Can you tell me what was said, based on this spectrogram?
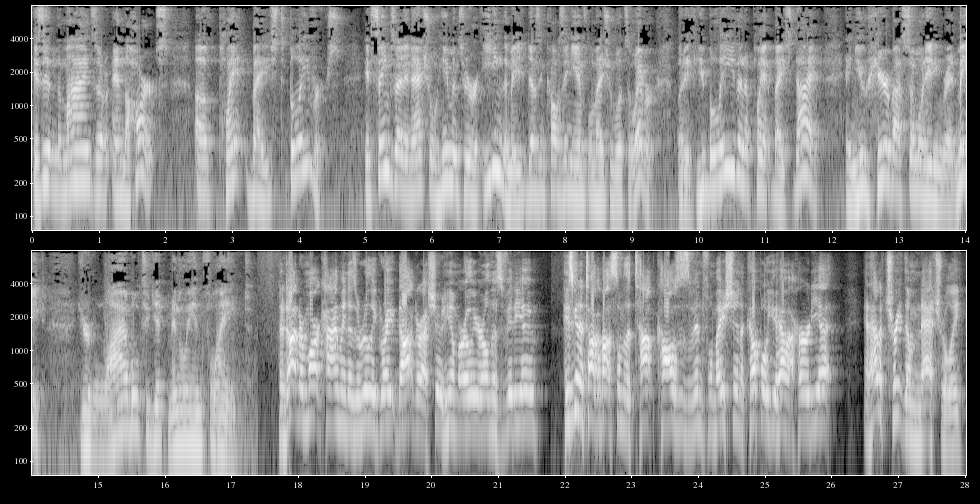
is in the minds and the hearts of plant-based believers. It seems that in actual humans who are eating the meat, it doesn't cause any inflammation whatsoever. But if you believe in a plant-based diet and you hear about someone eating red meat, you're liable to get mentally inflamed. Now, Dr. Mark Hyman is a really great doctor. I showed him earlier on this video. He's going to talk about some of the top causes of inflammation, a couple you haven't heard yet, and how to treat them naturally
